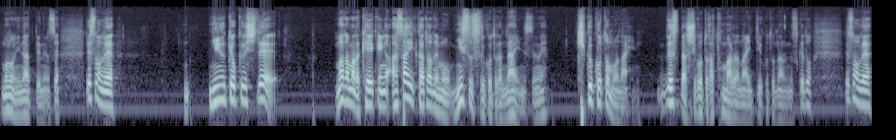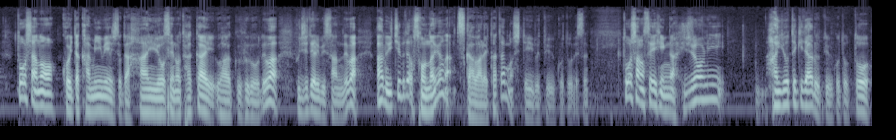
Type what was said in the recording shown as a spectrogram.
ものになってるんですね。ですので入局してまだまだ経験が浅い方でもミスすることがないんですよね。聞くこともない。ですから仕事が止まらないということになるんですけどですので当社のこういった紙イメージとか汎用性の高いワークフローではフジテレビさんではある一部ではそんなような使われ方もしているということです当社の製品が非常に汎用的であるということと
